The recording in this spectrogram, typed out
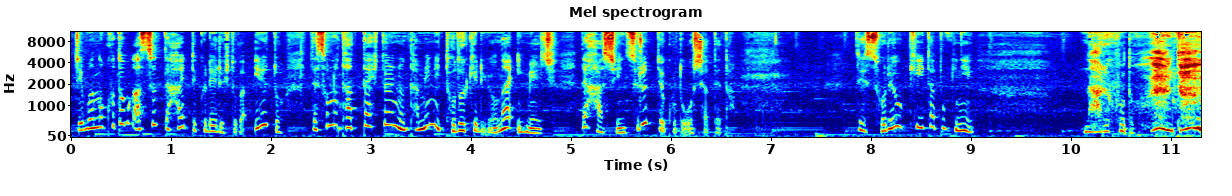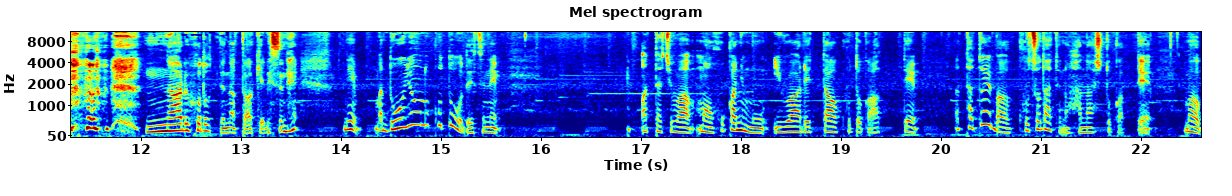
自分の言葉がスッて入ってくれる人がいると。でそのたった一人のために届けるようなイメージ。で発信するっていうことをおっしゃってた。でそれを聞いた時になるほど。なるほどってなったわけですね。で、まあ、同様のことをですね私はまあ他にも言われたことがあって例えば子育ての話とかって、まあ、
